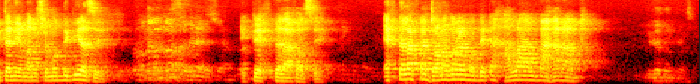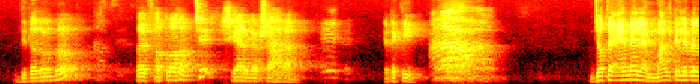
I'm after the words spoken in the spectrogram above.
এটা নিয়ে মানুষের মধ্যে কি আছে? একটু একতলাফ আছে। একতলাফটা জনগণের মধ্যে এটা হালাল না হারাম? দ্বিধাদ্বন্দ্ব তবে ফতোয়া হচ্ছে, শেয়ার ব্যবসা হারাম। এটা কি? যত এমএলএম মাল্টি লেভেল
